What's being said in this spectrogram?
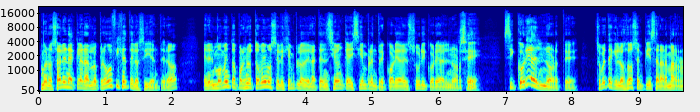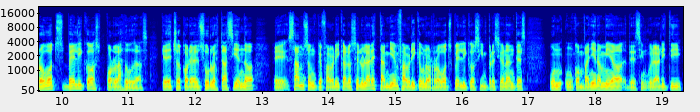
Bueno, salen a aclararlo, pero vos fíjate lo siguiente, ¿no? En el momento, por ejemplo, tomemos el ejemplo de la tensión que hay siempre entre Corea del Sur y Corea del Norte. Sí. Si Corea del Norte, suponete que los dos empiezan a armar robots bélicos por las dudas, que de hecho Corea del Sur lo está haciendo, eh, Samsung que fabrica los celulares también fabrica unos robots bélicos impresionantes. Un, un compañero mío de Singularity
